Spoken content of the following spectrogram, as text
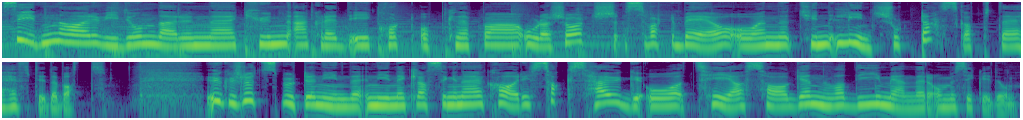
Siden har videoen der hun eh, kun er kledd i kort oppkneppa olashorts, svart bh og en tynn linskjorte, skapt heftig debatt. Ukeslutt spurte niendeklassingene Kari Sakshaug og Thea Sagen hva de mener om musikkvideoen.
